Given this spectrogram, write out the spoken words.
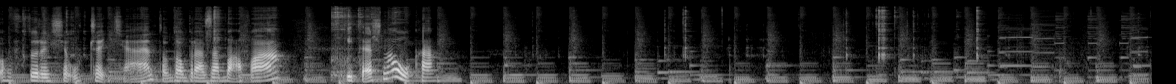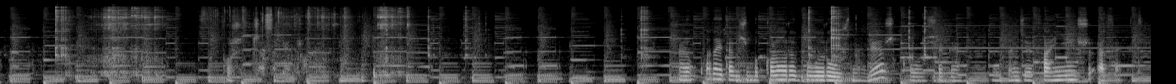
w których się uczycie. To dobra zabawa i też nauka. Pożyczę sobie trochę. Ale układaj tak, żeby kolory były różne, wiesz, koło siebie. Będzie fajniejszy efekt.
